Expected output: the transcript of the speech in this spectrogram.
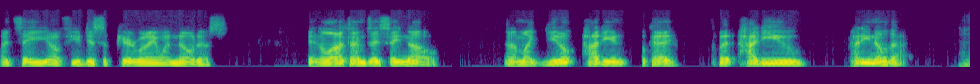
I'd say, you know, if you disappeared, would anyone notice? And a lot of times they say no. And I'm like, you don't. How do you? Okay, but how do you? How do you know that? Hmm.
